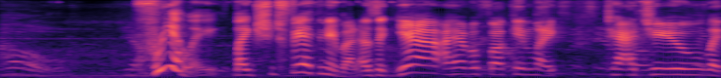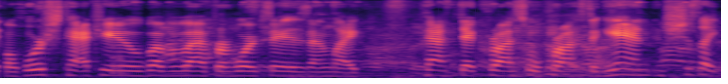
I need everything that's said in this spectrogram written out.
Oh really? Like she's fascinated about it. I was like, yeah, I have a fucking like tattoo, like a horse tattoo, blah blah blah for horses, and like path that cross will cross again. And she's like.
